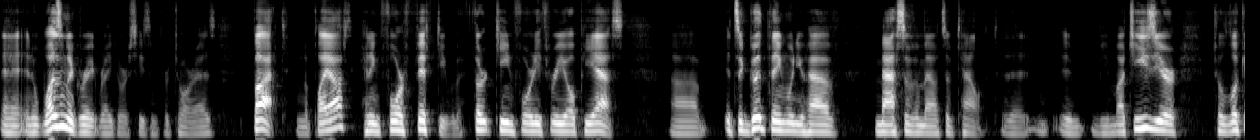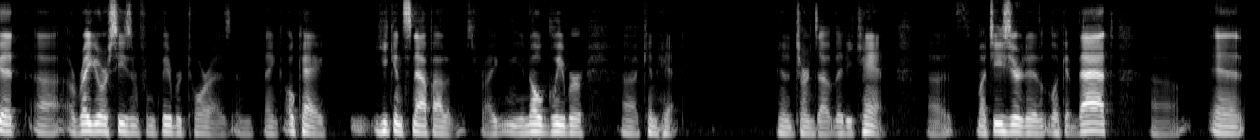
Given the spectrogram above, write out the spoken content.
And, and it wasn't a great regular season for Torres, but in the playoffs, hitting 450 with a 1343 OPS. Uh, it's a good thing when you have massive amounts of talent. It'd be much easier to look at uh, a regular season from Gleyber Torres and think, okay, he can snap out of this, right? You know, Gleyber uh, can hit, and it turns out that he can. Uh, it's much easier to look at that uh, and,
